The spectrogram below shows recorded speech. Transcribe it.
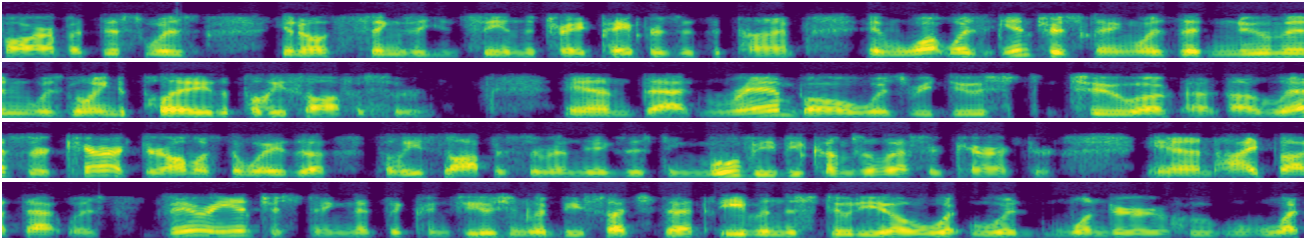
far, but this was, you know, things that you'd see in the trade papers at the time. And what was interesting was that Newman was going to play the police officer. and that Rambo was reduced to a, a, a lesser character, almost the way the police officer in the existing movie becomes a lesser character. And I thought that was very interesting that the confusion would be such that even the studio w- would wonder who, what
